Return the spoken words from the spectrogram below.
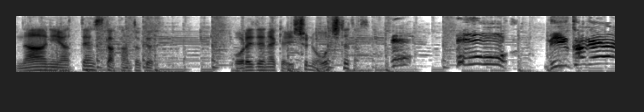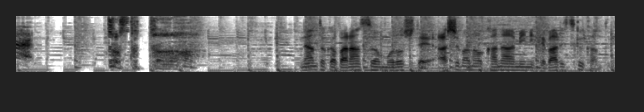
何やってんすか監督。俺でなきゃ一緒に落ちてたぞ。おお見かけ助かった。なんとかバランスを戻して足場の金網にへばりつく監督。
